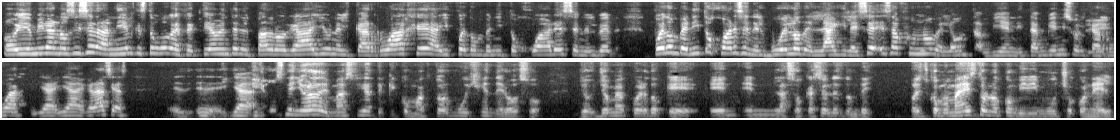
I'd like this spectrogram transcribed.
Oye, mira, nos dice Daniel que estuvo efectivamente en el Padro Gallo, en el carruaje, ahí fue don Benito Juárez, en el fue don Benito Juárez en el vuelo del águila, Ese, esa fue un novelón también, y también hizo el carruaje, ya, ya, gracias. Eh, eh, ya. Y un señor además, fíjate que como actor muy generoso, yo, yo me acuerdo que en, en las ocasiones donde, pues como maestro no conviví mucho con él,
